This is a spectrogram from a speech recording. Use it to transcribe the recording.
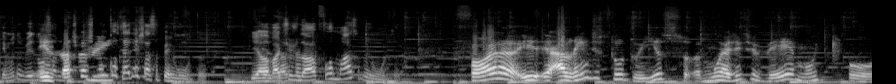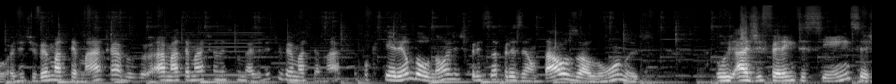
Tem muita vez nossa mente que a gente não Exatamente. consegue achar essa pergunta. E ela vai te Exatamente. ajudar a formar essa pergunta. Fora, e além de tudo isso, a gente vê muito, tipo, a gente vê matemática, a matemática no ensino médio, a gente vê matemática porque, querendo ou não, a gente precisa apresentar aos alunos as diferentes ciências,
